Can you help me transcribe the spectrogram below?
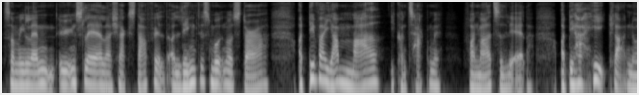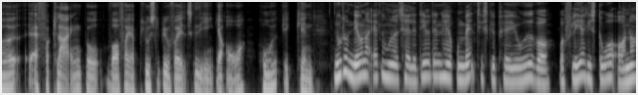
som en eller anden øenslag eller Jacques Starfeldt og længtes mod noget større. Og det var jeg meget i kontakt med fra en meget tidlig alder. Og det har helt klart noget af forklaringen på, hvorfor jeg pludselig blev forelsket i en, jeg overhovedet ikke kendte. Nu du nævner 1800-tallet, det er jo den her romantiske periode, hvor, hvor flere af de store ånder,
